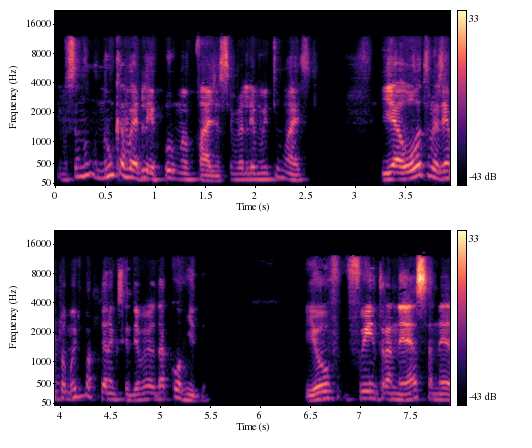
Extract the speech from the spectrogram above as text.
E você nunca vai ler uma página, você vai ler muito mais. E a outro exemplo muito bacana que você deu é o da corrida. Eu fui entrar nessa, né?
